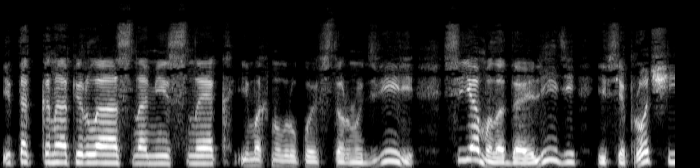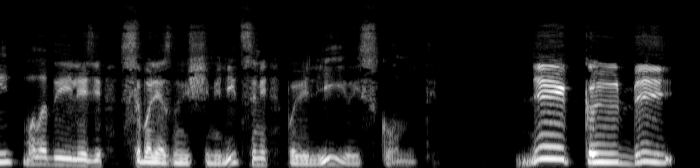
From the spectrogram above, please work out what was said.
И так как она оперлась на мисс Нек и махнула рукой в сторону двери, сия молодая леди и все прочие молодые леди с соболезнующими лицами повели ее из комнаты. — Никльби!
